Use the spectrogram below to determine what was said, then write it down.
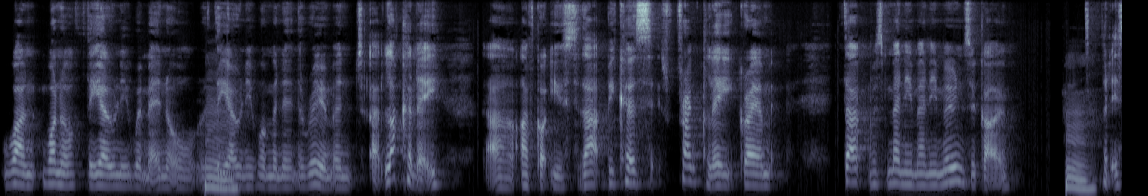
one one of the only women or mm. the only woman in the room, and uh, luckily, uh, I've got used to that because, frankly, Graham, that was many many moons ago, mm. but it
